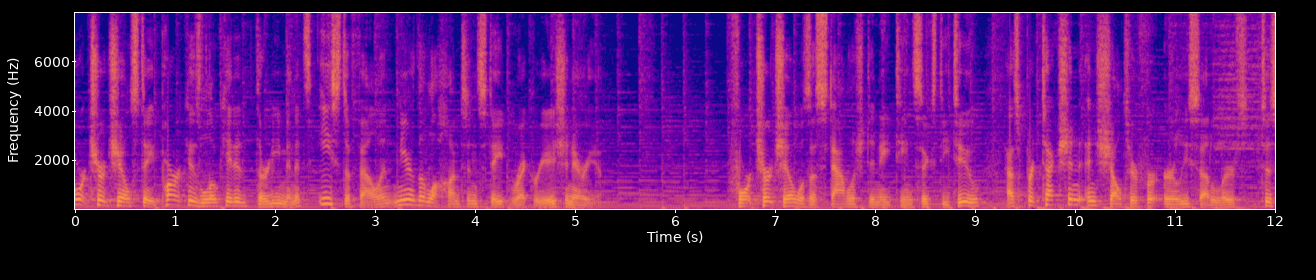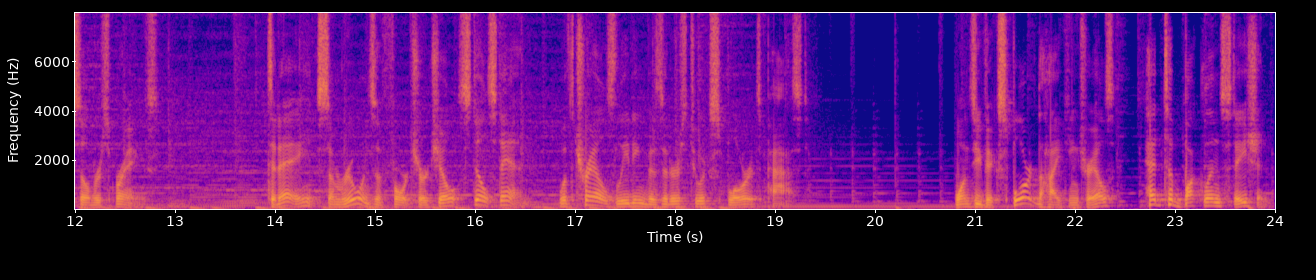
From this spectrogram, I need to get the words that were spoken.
Fort Churchill State Park is located 30 minutes east of Fallon near the Lahontan State Recreation Area. Fort Churchill was established in 1862 as protection and shelter for early settlers to Silver Springs. Today, some ruins of Fort Churchill still stand, with trails leading visitors to explore its past. Once you've explored the hiking trails, head to Buckland Station,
